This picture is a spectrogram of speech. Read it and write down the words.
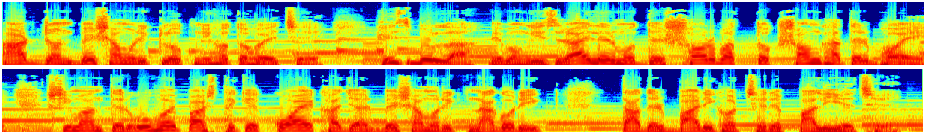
আটজন বেসামরিক লোক নিহত হয়েছে। হিজবুল্লাহ এবং ইসরায়েলের মধ্যে সর্বাত্মক সংঘাতের ভয়ে সীমান্তের উভয় পাশ থেকে কয়েক হাজার বেসামরিক নাগরিক তাদের বাড়িঘর ছেড়ে পালিয়েছে।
